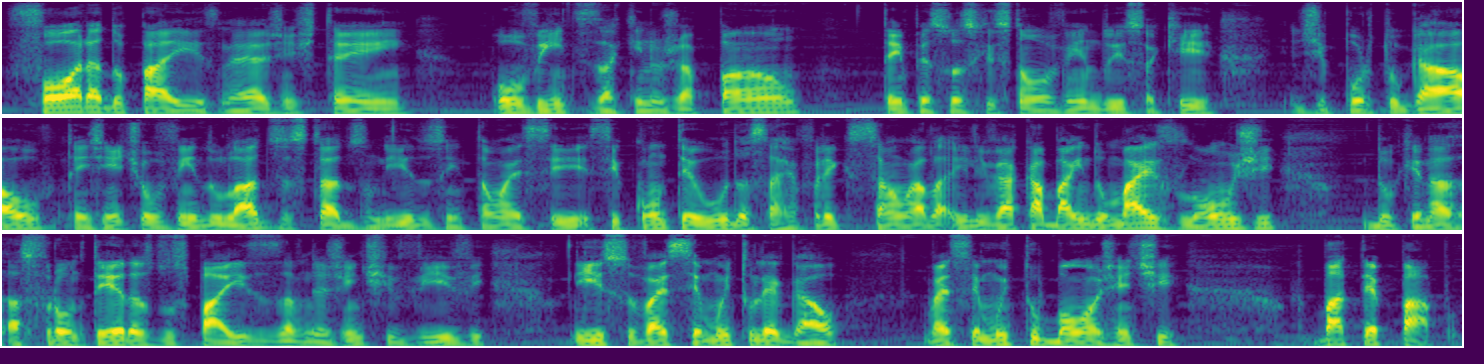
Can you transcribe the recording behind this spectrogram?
fora do país, né? A gente tem ouvintes aqui no Japão, tem pessoas que estão ouvindo isso aqui de Portugal, tem gente ouvindo lá dos Estados Unidos, então esse, esse conteúdo, essa reflexão, ela, ele vai acabar indo mais longe do que nas fronteiras dos países onde a gente vive, e isso vai ser muito legal, vai ser muito bom a gente bater papo.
